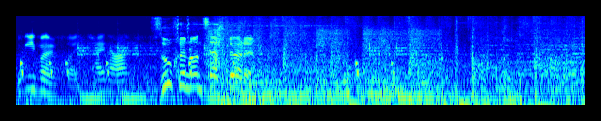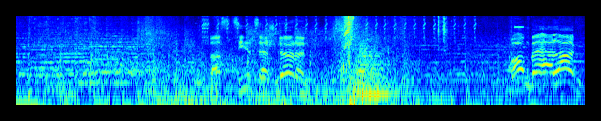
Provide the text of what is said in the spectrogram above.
Boogie, mein Freund, keine Angst. Suchen und zerstören. Das Ziel zerstören. Bombe erlangt.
